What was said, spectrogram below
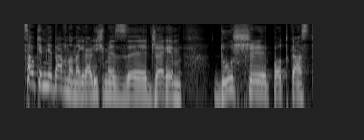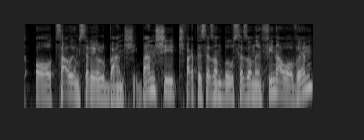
całkiem niedawno nagraliśmy z Jerrym dłuższy podcast o całym serialu Banshee. Banshee czwarty sezon był sezonem finałowym.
